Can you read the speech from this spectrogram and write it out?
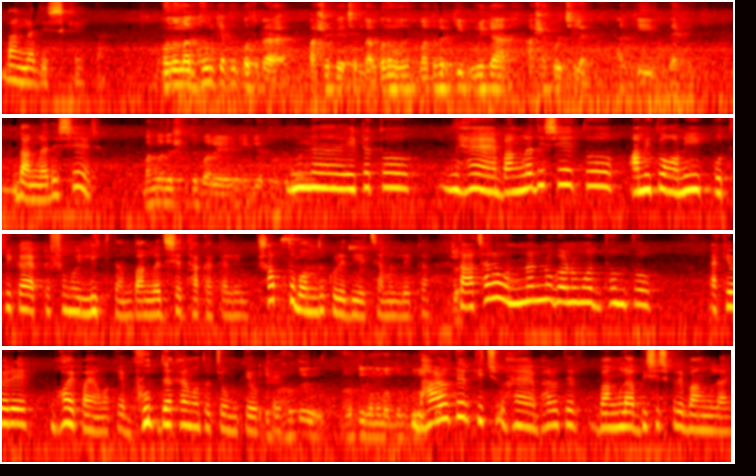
বাংলাদেশকে। গণমাধ্যমকে আপনি কতটা পাশে পেয়েছেন বা গণমাধ্যমের কি ভূমিকা আশা করেছিলেন আর কি দেখেন? বাংলাদেশের? বাংলাদেশ হতে পারে ইন্ডিয়াতে না এটা তো হ্যাঁ বাংলাদেশে তো আমি তো অনেক পত্রিকা একটা সময় লিখতাম বাংলাদেশে থাকাকালীন। সব তো বন্ধ করে দিয়েছে আমার লেখা। তাছাড়া অন্যান্য গণমাধ্যম তো একেবারে ভয় পায় আমাকে ভূত দেখার মতো চমকে ওঠে। ভারতের কিছু হ্যাঁ ভারতের বাংলা বিশেষ করে বাংলায়।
